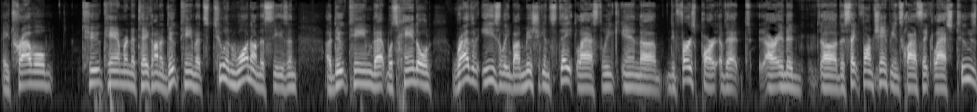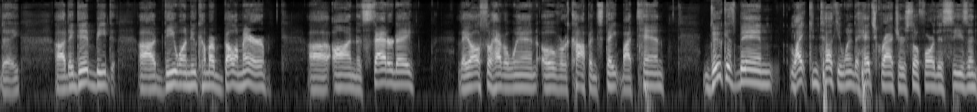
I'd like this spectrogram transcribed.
They travel to Cameron to take on a Duke team that's two and one on the season, a Duke team that was handled rather easily by Michigan State last week in uh, the first part of that, or in the uh, the State Farm Champions Classic last Tuesday. Uh, they did beat uh, D1 newcomer Bellarmine uh, on Saturday. They also have a win over Coppin State by 10. Duke has been, like Kentucky, one of the head scratchers so far this season.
